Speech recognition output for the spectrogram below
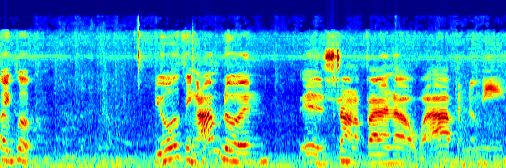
Like look, the only thing I'm doing is trying to find out what happened to me.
